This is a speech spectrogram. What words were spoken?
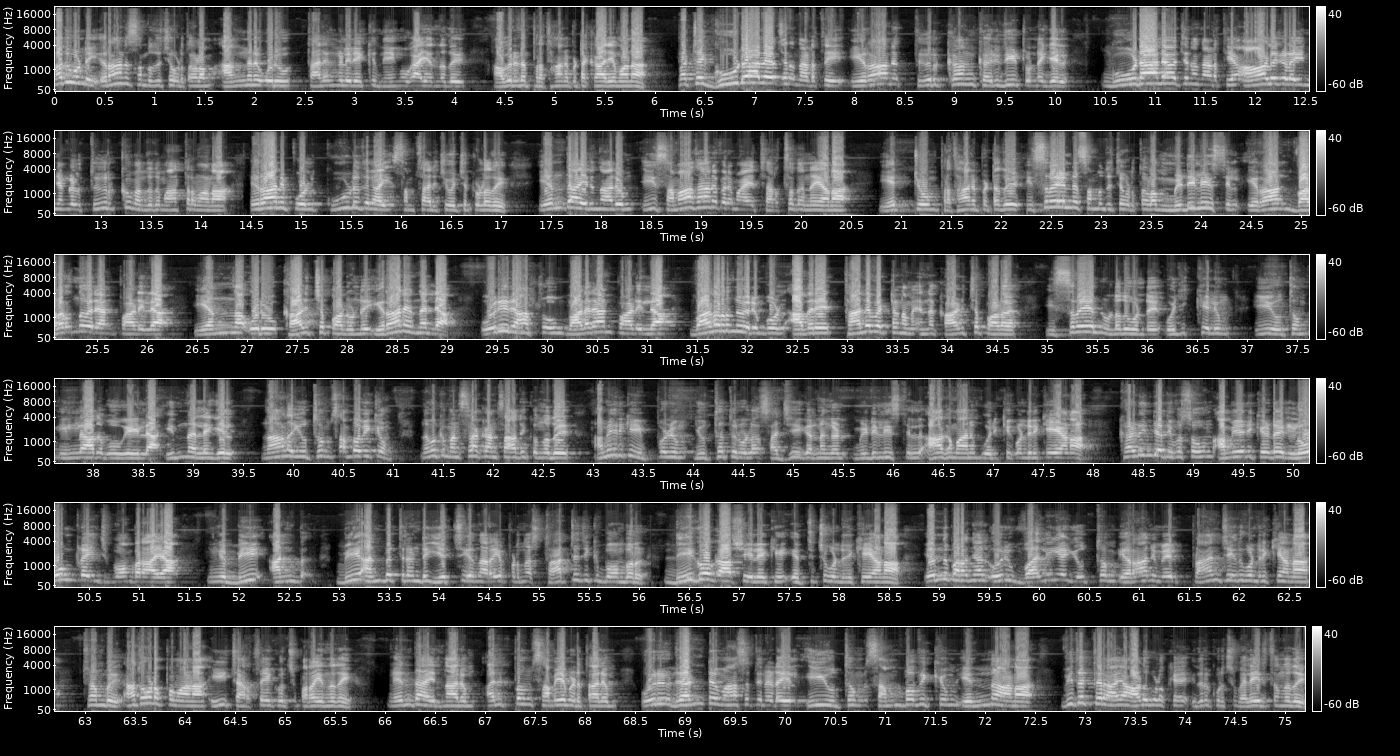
അതുകൊണ്ട് ഇറാനെ സംബന്ധിച്ചിടത്തോളം അങ്ങനെ ഒരു തലങ്ങളിലേക്ക് നീങ്ങുക എന്നത് അവരുടെ പ്രധാനപ്പെട്ട കാര്യമാണ്. പക്ഷെ ഗൂഢാലോചന നടത്തി ഇറാനെ തീർക്കാൻ കരുതിയിട്ടുണ്ടെങ്കിൽ ഗൂഢാലോചന നടത്തിയ ആളുകളെയും ഞങ്ങൾ തീർക്കുമെന്നത് മാത്രമാണ് ഇറാൻ ഇപ്പോൾ കൂടുതലായി സംസാരിച്ചു വെച്ചിട്ടുള്ളത്. എന്തായിരുന്നാലും ഈ സമാധാനപരമായ ചർച്ച തന്നെയാണ് ഏറ്റവും പ്രധാനപ്പെട്ടത്. ഇസ്രയേലിനെ സംബന്ധിച്ചിടത്തോളം മിഡിൽ ഈസ്റ്റിൽ ഇറാൻ വളർന്നു വരാൻ പാടില്ല എന്ന ഒരു കാഴ്ചപ്പാടുണ്ട്. ഇറാൻ എന്നല്ല ഒരു രാഷ്ട്രവും വളരാൻ പാടില്ല. വളർന്നു വരുമ്പോൾ അവരെ തലവെട്ടണം എന്ന കാഴ്ചപ്പാട് ഇസ്രയേലിനുള്ളത് കൊണ്ട് ഒരിക്കലും ഈ യുദ്ധം ഇല്ലാതെ പോവുകയില്ല. ഇന്നല്ലെങ്കിൽ നാളെ യുദ്ധം സംഭവിക്കും. നമുക്ക് മനസ്സിലാക്കാൻ സാധിക്കുന്നത് അമേരിക്ക ഇപ്പോഴും യുദ്ധത്തിനുള്ള സജ്ജീകരണങ്ങൾ മിഡിൽ ഈസ്റ്റിൽ ആകമാനം ഒരുക്കിക്കൊണ്ടിരിക്കുകയാണ്. കഴിഞ്ഞ ദിവസവും അമേരിക്കയുടെ ലോങ് റേഞ്ച് ബോംബറായ ബി അൻപ ബി അൻപത്തിരണ്ട് എച്ച് എന്നറിയപ്പെടുന്ന സ്ട്രാറ്റജിക് ബോംബർ ഡീഗോ ഗാർഷയിലേക്ക് എത്തിച്ചുകൊണ്ടിരിക്കുകയാണ്. എന്ന് പറഞ്ഞാൽ ഒരു വലിയ യുദ്ധം ഇറാനുമേൽ പ്ലാൻ ചെയ്തുകൊണ്ടിരിക്കുകയാണ് ട്രംപ്. അതോടൊപ്പമാണ് ഈ ചർച്ചയെക്കുറിച്ച് പറയുന്നത്. എന്തായിരുന്നാലും അല്പം സമയമെടുത്താലും ഒരു രണ്ട് മാസത്തിനിടയിൽ ഈ യുദ്ധം സംഭവിക്കും എന്നാണ് വിദഗ്ധരായ ആളുകളൊക്കെ ഇതിനെക്കുറിച്ച് വിലയിരുത്തുന്നത്.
